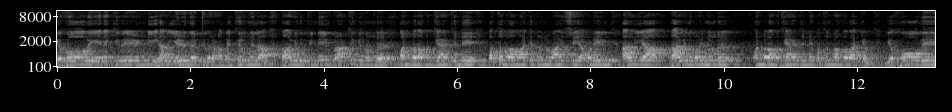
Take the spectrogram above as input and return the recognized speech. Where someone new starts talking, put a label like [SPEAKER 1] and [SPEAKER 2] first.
[SPEAKER 1] യഹോവേ എനിക്ക് വേണ്ടി അത് എഴുന്നേറ്റ് വരണമേ. തീർന്നില്ല. ദാവീദ് പിന്നെയും പ്രാർത്ഥിക്കുന്നുണ്ട്. ഒൻപതാം അധ്യായത്തിന്റെ പത്തൊമ്പതാം വാക്യത്തിൽ നിങ്ങൾ വായിച്ചേ അവിടെയും ആലിയ ദാവിത് പറയുന്നുണ്ട്. ഒൻപതാം അധ്യായത്തിന്റെ പത്തൊമ്പതാം വാക്യം യഹോവേ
